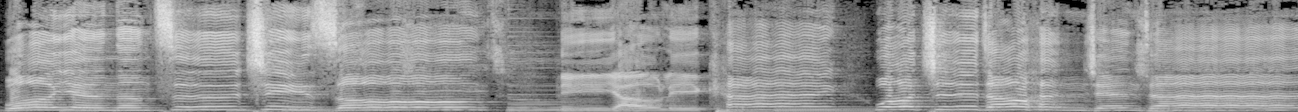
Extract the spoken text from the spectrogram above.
我也能自己走。你要离开，我知道很简单。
